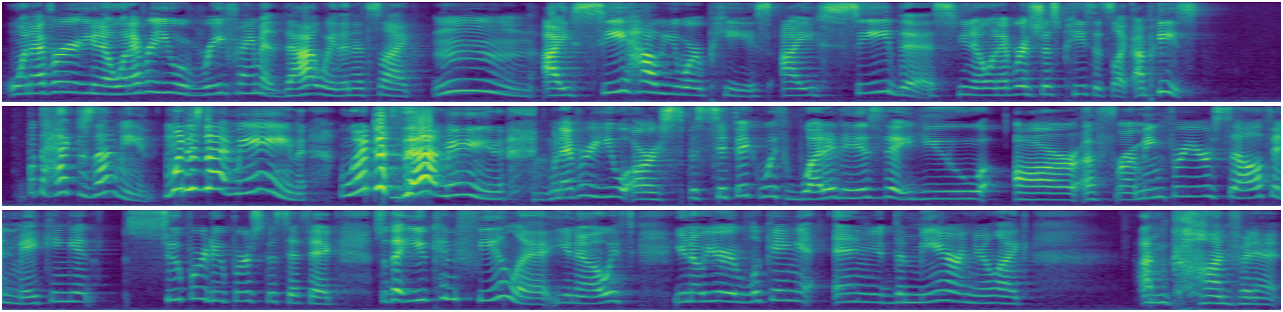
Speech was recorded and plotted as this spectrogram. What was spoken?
whenever you know whenever you reframe it that way then it's like mm i see how you are peace i see this you know whenever it's just peace it's like i'm peace what the heck does that mean? What does that mean? What does that mean? Whenever you are specific with what it is that you are affirming for yourself and making it super duper specific so that you can feel it, you know, if you know you're looking in the mirror and you're like I'm confident.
